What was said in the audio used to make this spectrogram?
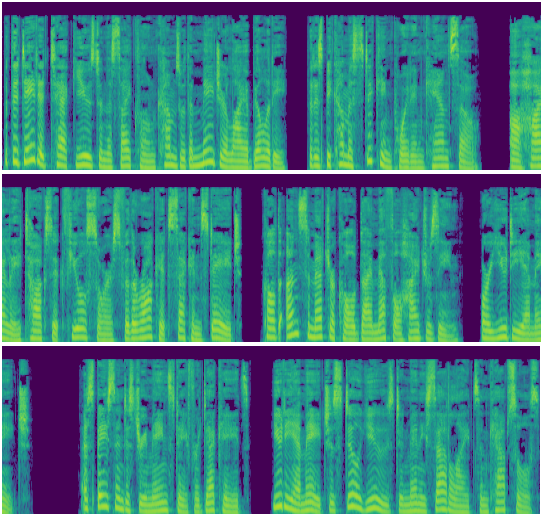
But the dated tech used in the Cyclone comes with a major liability that has become a sticking point in CANSO, a highly toxic fuel source for the rocket's second stage called unsymmetrical dimethylhydrazine, or UDMH. A space industry mainstay for decades, UDMH is still used in many satellites and capsules,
